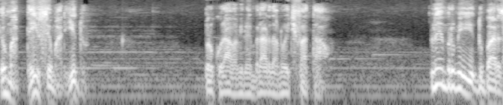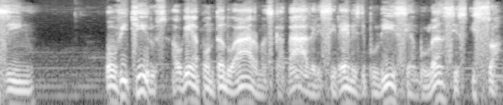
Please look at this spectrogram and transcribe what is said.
Eu matei o seu marido? Procurava me lembrar da noite fatal. Lembro-me do barzinho. Ouvi tiros, alguém apontando armas, cadáveres, sirenes de polícia, ambulâncias e só.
